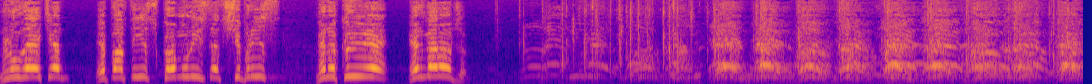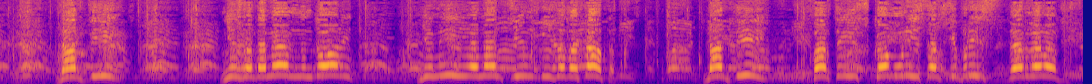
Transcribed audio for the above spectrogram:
nën udhëheqjen e Partisë Komuniste të Shqipërisë me në krye Enver Hoxhën. Lavdi 29 nëndorit 1944 Lavdi Partisë Komuniste të Shqipërisë dhe Enver Hoxhës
